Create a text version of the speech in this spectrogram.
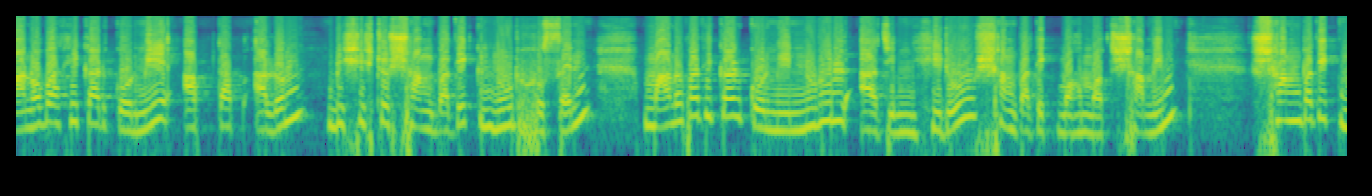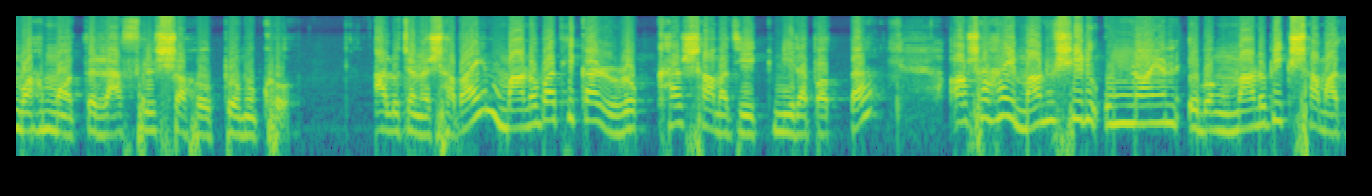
মানবাধিকার কর্মী আফতাব আলম, বিশিষ্ট সাংবাদিক নূর হোসেন, মানবাধিকার কর্মী নুরুল আজিম হিরু, সাংবাদিক মোহাম্মদ শামীম, সাংবাদিক মোহাম্মদ রাসেল সহ প্রমুখ। আলোচনা সভায় মানবাধিকার রক্ষা, সামাজিক নিরাপত্তা, অসহায় মানুষের উন্নয়ন এবং মানবিক সমাজ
